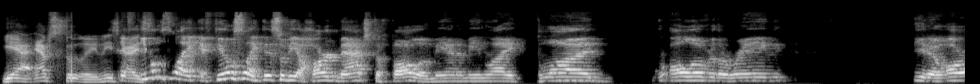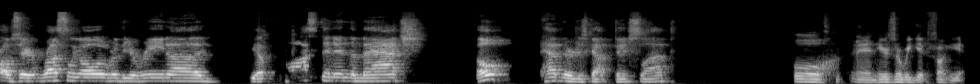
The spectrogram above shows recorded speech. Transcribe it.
Yeah, absolutely. And these it guys feels like it feels like this would be a hard match to follow, man. I mean, like blood all over the ring. You know, or I'm sorry, wrestling all over the arena. Yep. Austin in the match. Oh, Hebner just got bitch slapped. Oh, and here's where we get funky.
